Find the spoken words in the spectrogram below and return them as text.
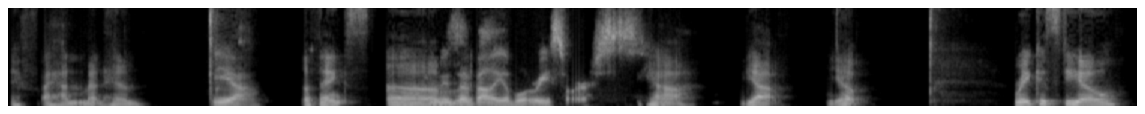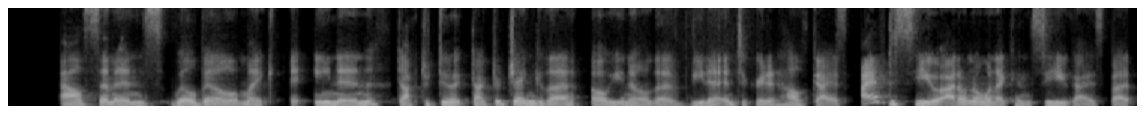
if i hadn't met him. Yeah. so thanks. Um it was a valuable resource. yeah yeah yep. Ray castillo al simmons will bill mike enan dr dewick dr jengula oh you know the vita integrated health guys. I have to see you. I don't know when i can see you guys but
